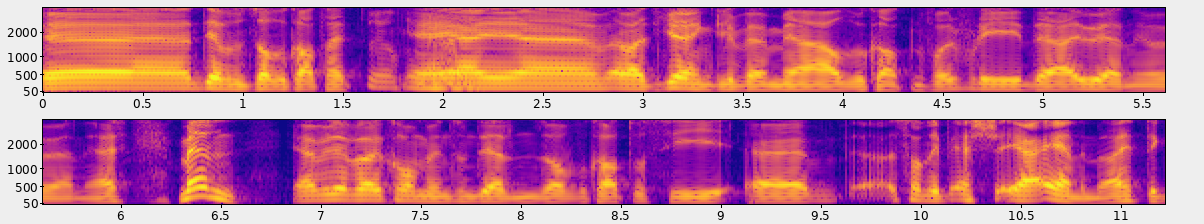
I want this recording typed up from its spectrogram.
Eh, djevelens advokat her. Ja. Jeg, jeg, jeg vet ikke egentlig hvem jeg er advokaten for, fordi det er uenig og uenig her. Men jeg vil bare komme inn som delende advokat og si eh, Sandeep, jeg, jeg er enig med deg. Det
